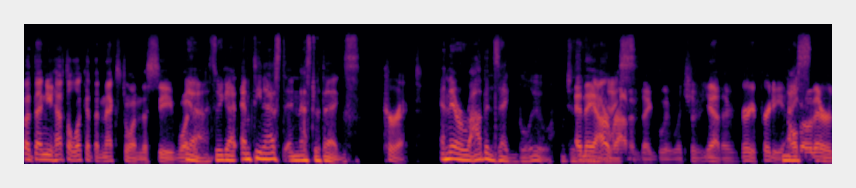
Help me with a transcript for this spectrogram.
But then you have to look at the next one to see what. yeah. So you got empty nest and nest with eggs. correct. And they're robin's egg blue, which is And they are nice. robin's egg blue, which is yeah, they're very pretty. Nice Although they're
